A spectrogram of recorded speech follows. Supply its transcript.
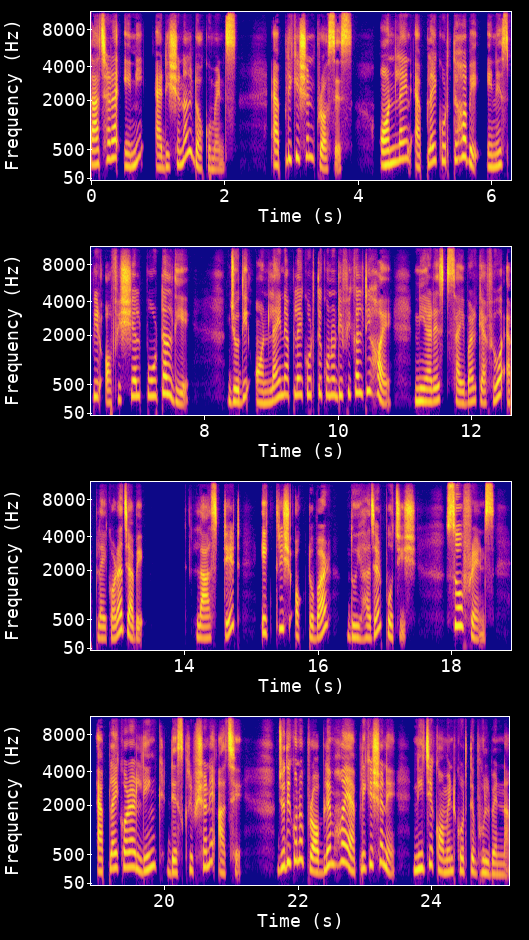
তাছাড়া any additional documents. Application process. Online apply করতে হবে এনএসপির অফিসিয়াল পোর্টাল দিয়ে। যদি অনলাইন অ্যাপ্লাই করতে কোনো ডিফিকাল্টি হয়, নিয়ারেস্ট সাইবার ক্যাফেও অ্যাপ্লাই করা যাবে। লাস্ট ডেট একত্রিশ অক্টোবর দুই হাজার পঁচিশ। সো ফ্রেন্ডস, অ্যাপ্লাই করার লিঙ্ক ডেসক্রিপশনে আছে। যদি কোনো প্রবলেম হয় অ্যাপ্লিকেশনে, নিচে কমেন্ট করতে ভুলবেন না।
